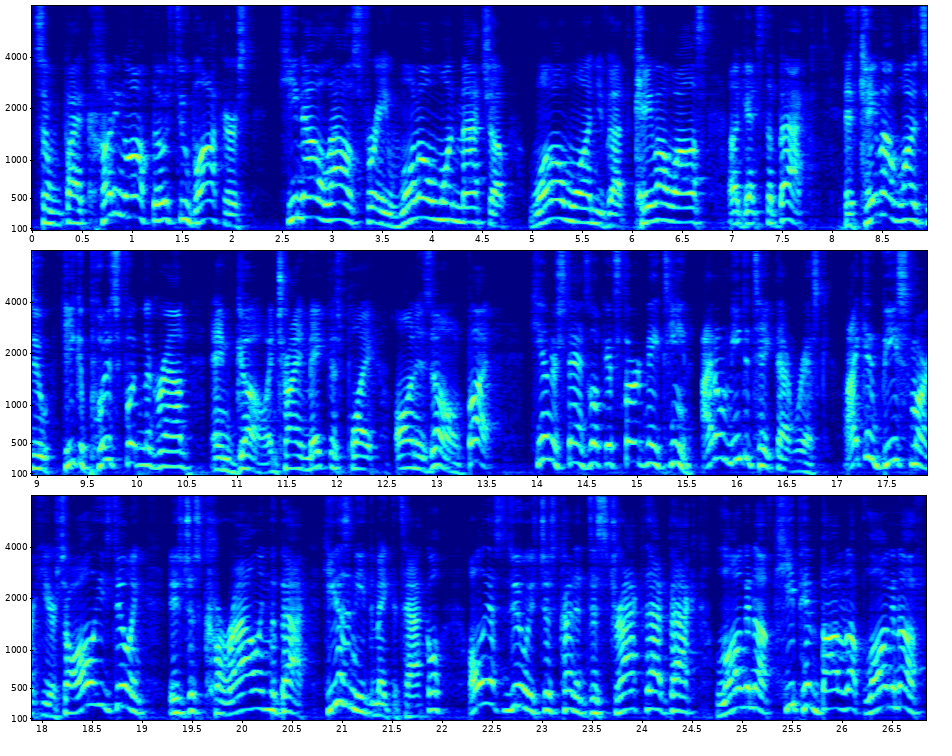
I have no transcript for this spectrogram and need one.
So by cutting off those two blockers, he now allows for a one-on-one matchup. One-on-one, you've got K'Von Wallace against the back. If K'Von wanted to, he could put his foot in the ground and go and try and make this play on his own. But he understands, look, it's third and 18. I don't need to take that risk. I can be smart here. So all he's doing is just corralling the back. He doesn't need to make the tackle. All he has to do is just kind of distract that back long enough, keep him bottled up long enough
